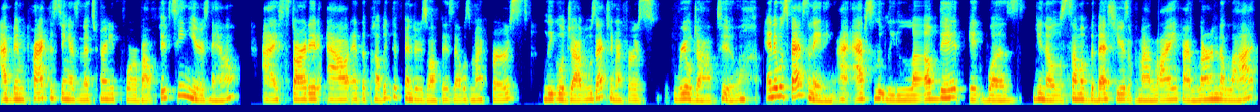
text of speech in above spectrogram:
I've been practicing as an attorney for about 15 years now. I started out at the public defender's office. That was my first legal job. It was actually my first real job too. And it was fascinating. I absolutely loved it. It was, you know, some of the best years of my life. I learned a lot.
